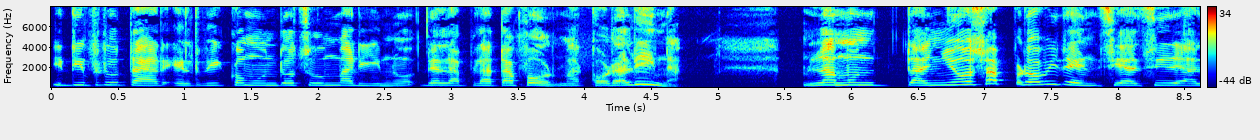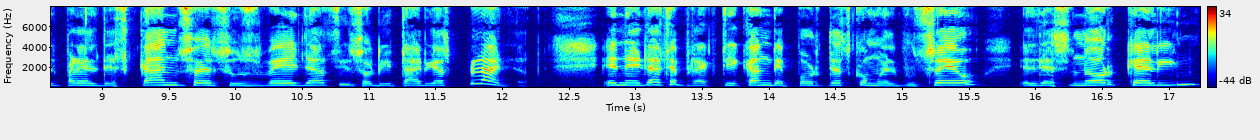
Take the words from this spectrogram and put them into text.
y disfrutar el rico mundo submarino de la plataforma coralina. La montañosa Providencia es ideal para el descanso de sus bellas y solitarias playas. En ella se practican deportes como el buceo, el snorkeling,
